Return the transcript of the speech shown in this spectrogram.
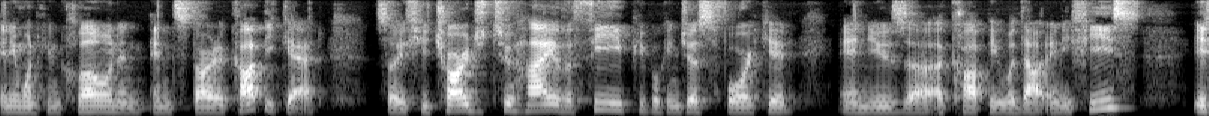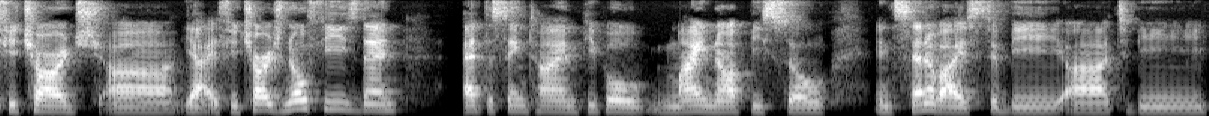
anyone can clone and, and start a copycat. So if you charge too high of a fee, people can just fork it and use a, a copy without any fees. If you charge, uh, yeah, if you charge no fees, then at the same time, people might not be so incentivized to be uh, to be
